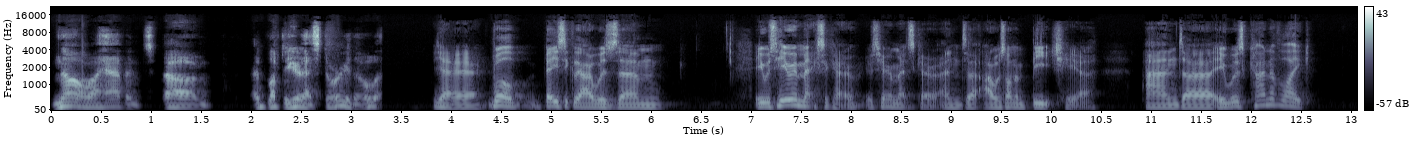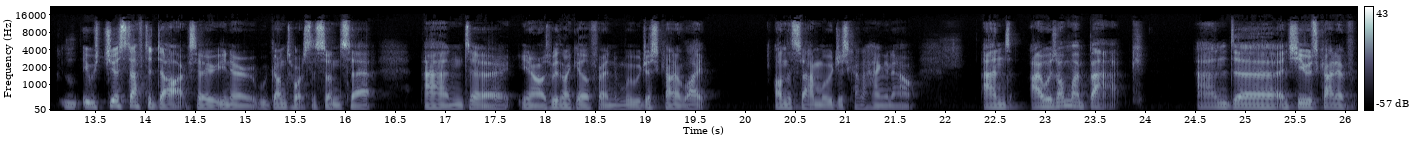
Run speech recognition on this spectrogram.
no, I haven't. Um, I'd love to hear that story though. Yeah, yeah. Well, basically, I was. Um, it was here in Mexico. It was here in Mexico, and uh, I was on a beach here, and uh, it was kind of like it was just after dark. So you know, we'd gone to watch the sunset, and uh, you know, I was with my girlfriend, and we were just kind of like on the sand. We were just kind of hanging out, and I was on my back, and uh, and she was kind of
